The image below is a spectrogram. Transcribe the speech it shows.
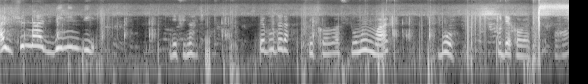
Ay şunlar benim değil. Bir de filan çıktı. İşte burada da dekorasyonum var. Bu. Bu dekorasyon. Aha.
